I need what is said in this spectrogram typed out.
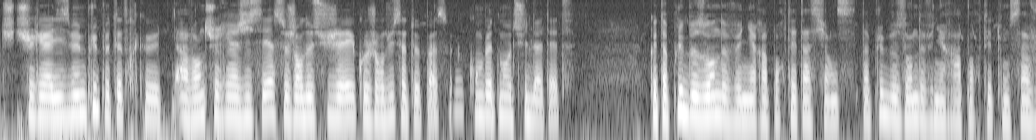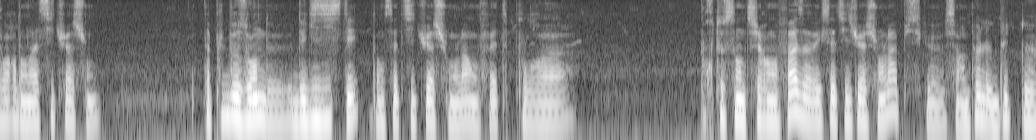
tu, réalises même plus peut-être que avant tu réagissais à ce genre de sujet et qu'aujourd'hui ça te passe complètement au-dessus de la tête. Que tu n'as plus besoin de venir rapporter ta science, tu n'as plus besoin de venir rapporter ton savoir dans la situation. Tu n'as plus besoin d'exister dans cette situation-là en fait pour, euh, pour te sentir en phase avec cette situation-là, puisque c'est un peu le but de,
